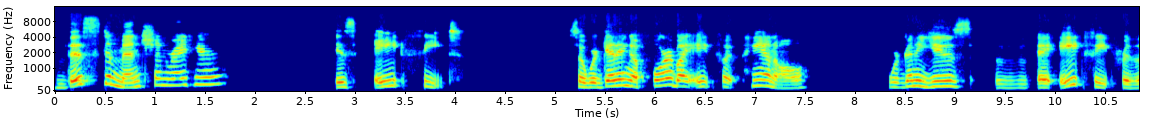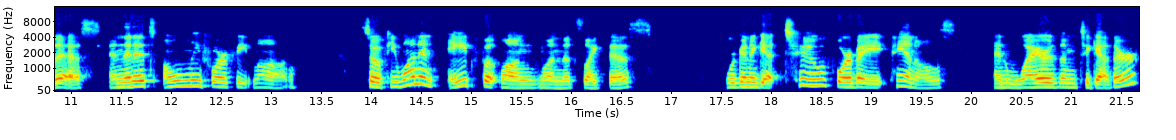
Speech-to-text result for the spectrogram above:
This dimension right here is eight feet. So we're getting a four by eight foot panel. We're gonna use eight feet for this, and then it's only four feet long. So if you want an eight foot long one that's like this, we're gonna get two four by eight panels and wire them together.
